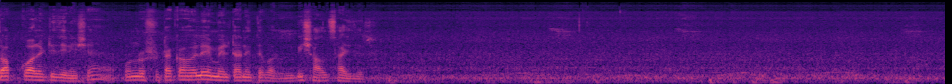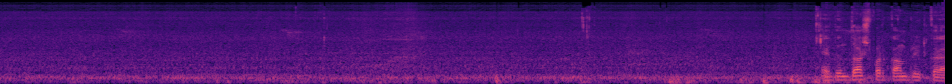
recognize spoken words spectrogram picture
টপ কোয়ালিটি জিনিস হ্যাঁ? পনেরোশো টাকা হলে এই মেলটা নিতে পারবেন, বিশাল সাইজের একদম দশ পর কমপ্লিট করা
